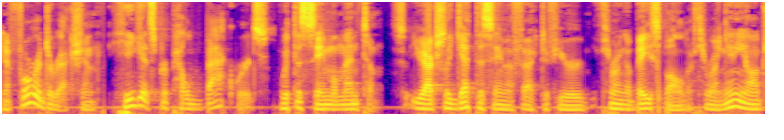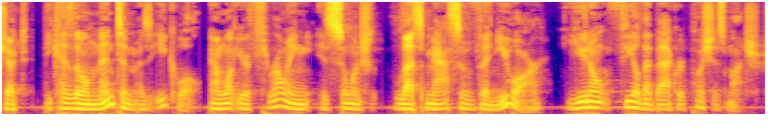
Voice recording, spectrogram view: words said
in a forward direction, he gets propelled backwards with the same momentum. So you actually get the same effect if you're throwing a baseball or throwing any object because the momentum is equal and what you're throwing is so much less massive than you are. You don't feel that backward push as much.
